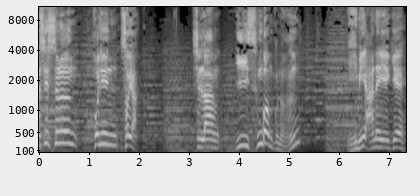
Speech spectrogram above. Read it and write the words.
다시 쓰는 혼인 서약. 신랑 이승범 군은 이미 아내에게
